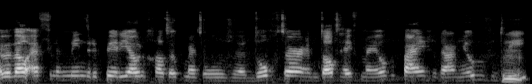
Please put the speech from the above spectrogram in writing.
We hebben wel even een mindere periode gehad, ook met onze dochter. En dat heeft mij heel veel pijn gedaan, heel veel verdriet.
